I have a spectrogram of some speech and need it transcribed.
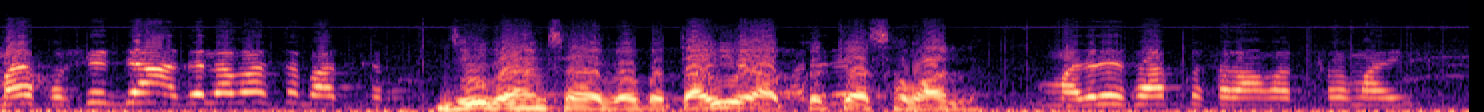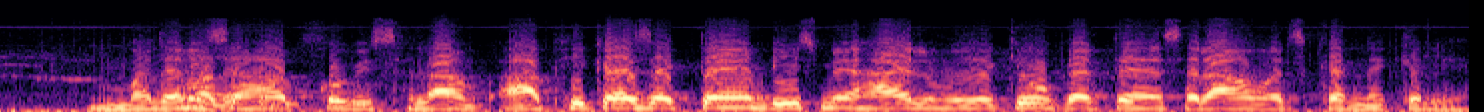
मैं खुर्शीद जहाँ आदिलाबाद से बात कर रही जी बहन साहिबा बताइए आपका क्या सवाल है? मदनी साहब को सलामत फरमाई मदनी साहब को भी सलाम। आप ही कह सकते हैं बीच में हायल मुझे क्यों करते हैं सलाम अर्ज़ करने के लिए?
